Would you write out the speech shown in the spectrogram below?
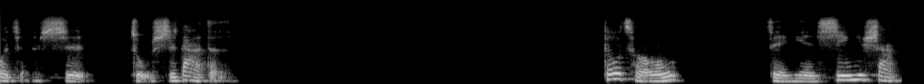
或者是祖师大德，都从这念心上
